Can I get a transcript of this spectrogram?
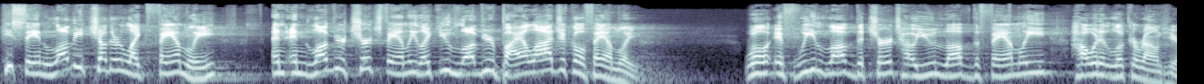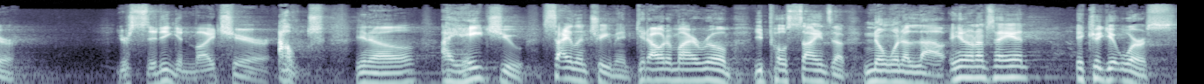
He's saying, love each other like family and, and love your church family like you love your biological family. Well, if we love the church how you love the family, how would it look around here? You're sitting in my chair. Out. You know, I hate you. Silent treatment. Get out of my room. You'd post signs up. No one allowed. You know what I'm saying? It could get worse.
